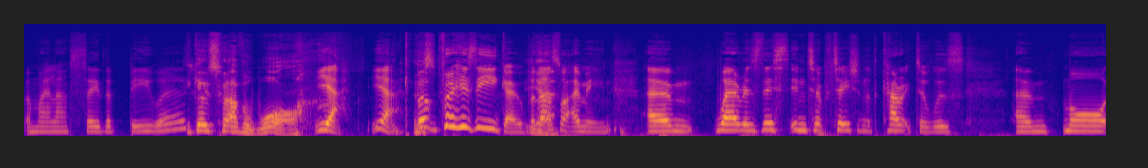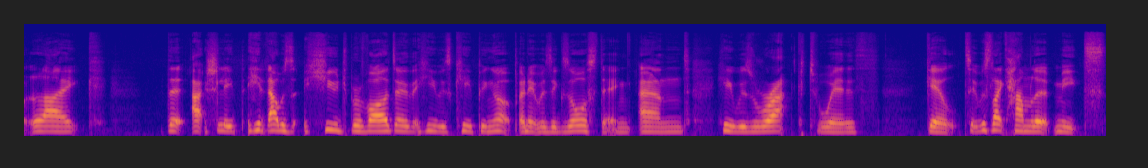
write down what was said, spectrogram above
Am I allowed to say the B word? He goes to have a war. Yeah, yeah, Because- but for his ego. But Yeah. that's what I mean. Um, whereas this interpretation of the character was um, more like that actually he, that was a huge bravado that he was keeping up and it was exhausting. And he was racked with guilt. It was like hamlet meets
